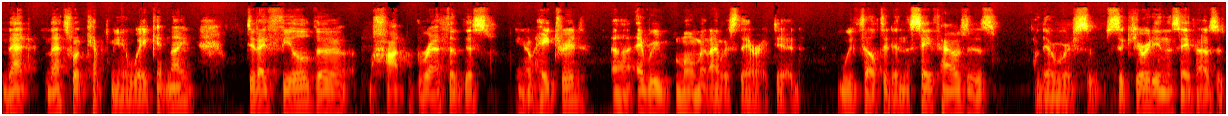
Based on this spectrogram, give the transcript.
that that's what kept me awake at night. Did I feel the hot breath of this, you know, hatred? Uh, every moment I was there, I did. We felt it in the safe houses. There was security in the safe houses.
